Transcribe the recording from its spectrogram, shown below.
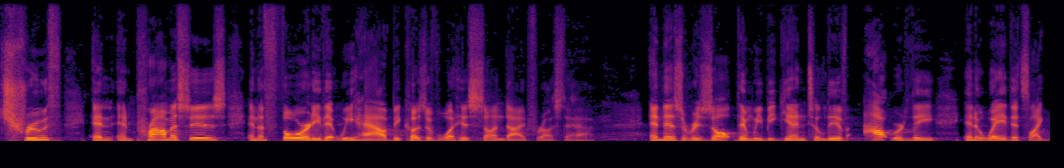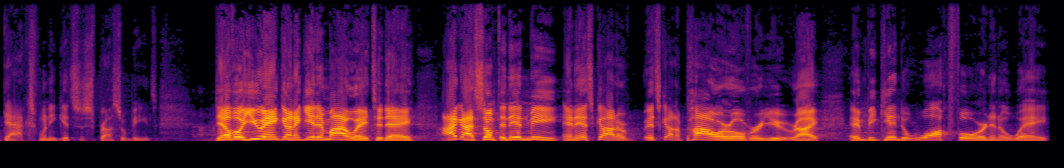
truth and, and promises and authority that we have because of what His Son died for us to have. And as a result, then we begin to live outwardly in a way that's like Dax when he gets espresso beans. Devil, you ain't gonna get in my way today. I got something in me, and it's got a it's got a power over you, right? And begin to walk forward in a way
